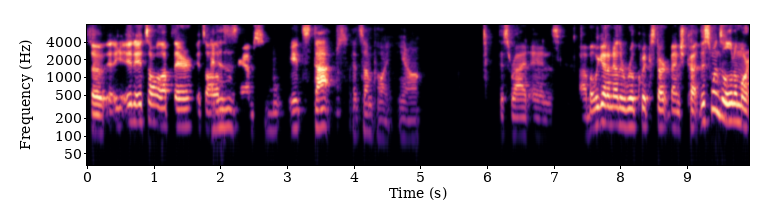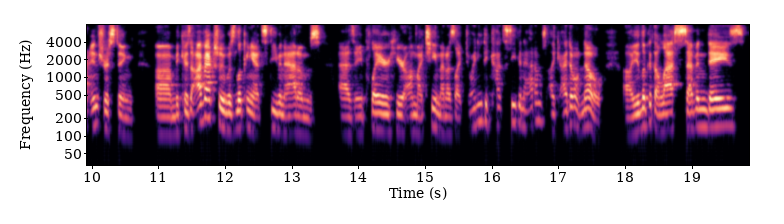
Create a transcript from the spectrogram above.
so it, it's all up there. It's all It up is- It stops at some point, you know. this ride ends. Uh, but we got another real quick start bench cut. This one's a little more interesting um, because I've actually was looking at Steven Adams as a player here on my team, and I was like, do I need to cut Steven Adams? Like, I don't know. Uh, you look at the last seven days.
